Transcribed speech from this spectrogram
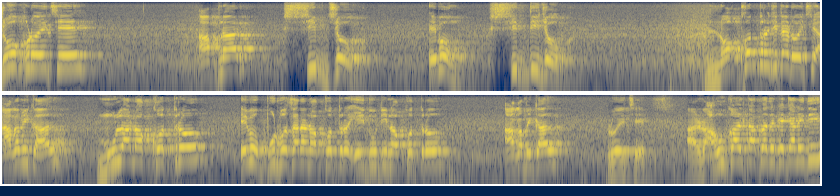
যোগ রয়েছে আপনার শিবযোগ এবং সিদ্ধিযোগ নক্ষত্র যেটা রয়েছে আগামীকাল মূলা নক্ষত্র এবং পূর্বসারা নক্ষত্র, এই দুটি নক্ষত্র আগামীকাল রয়েছে। আর রাহুকালটা আপনাদেরকে জানিয়ে দিই,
